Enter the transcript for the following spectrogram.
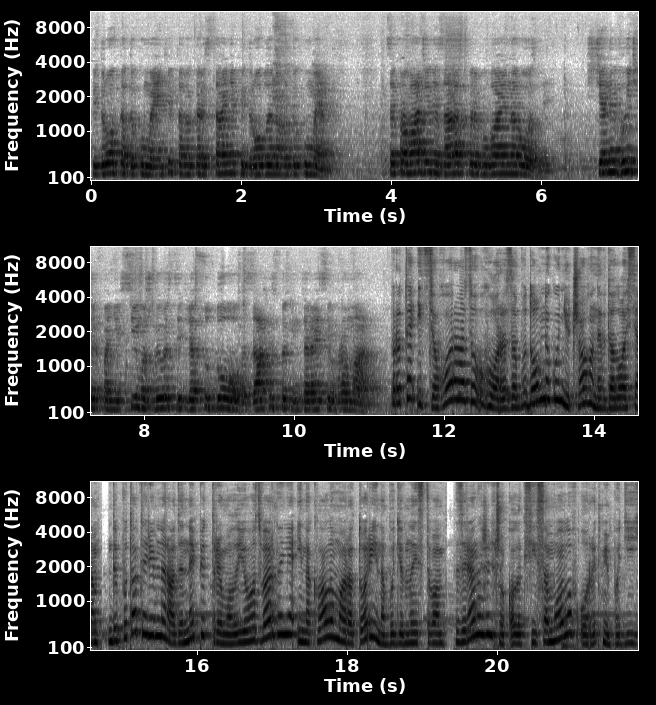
підробка документів та використання підробленого документу. Це провадження зараз перебуває на розгляді. Ще не вичерпані всі можливості для судового захисту інтересів громади. Проте і цього разу горе забудовнику нічого не вдалося. Депутати Рівнеради не підтримали його звернення і наклали мораторій на будівництво. Зоряна Жильчук, Олексій Самойлов у ритмі подій.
